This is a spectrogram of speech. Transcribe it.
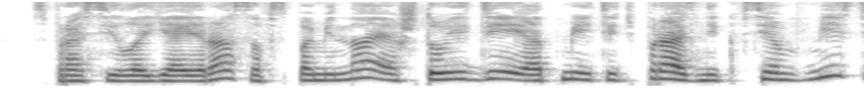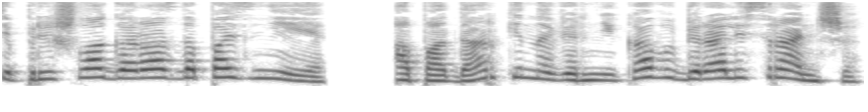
— спросила я Ираса, вспоминая, что идея отметить праздник всем вместе пришла гораздо позднее, а подарки наверняка выбирались раньше.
